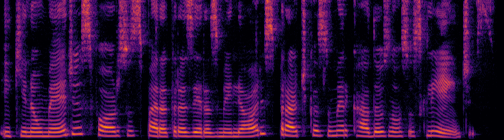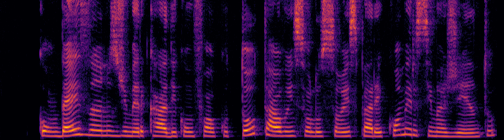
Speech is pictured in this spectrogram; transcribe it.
e que não mede esforços para trazer as melhores práticas do mercado aos nossos clientes. Com 10 anos de mercado e com foco total em soluções para e-commerce Magento,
